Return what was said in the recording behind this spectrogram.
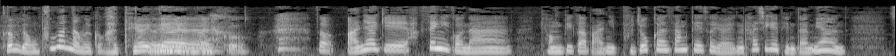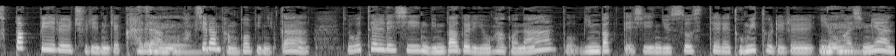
그럼 명품만 남을 것 같아요. 여행이 네. 안 남고. 그래서 만약에 학생이거나 경비가 많이 부족한 상태에서 여행을 하시게 된다면 숙박비를 줄이는 게 가장 네. 확실한 방법이니까 호텔 대신 민박을 이용하거나 또 민박 대신 유스호스텔의 도미토리를 네. 이용하시면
